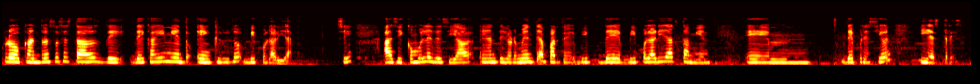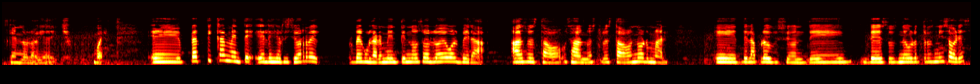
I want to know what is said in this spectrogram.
provocando estos estados de decaimiento e incluso bipolaridad. ¿Sí? Así como les decía anteriormente, aparte de bipolaridad, también em, depresión y estrés, que no lo había dicho. Bueno, eh, prácticamente el ejercicio regularmente no solo devolverá a su estado, o sea, a nuestro estado normal, eh, de la producción de, de estos neurotransmisores,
